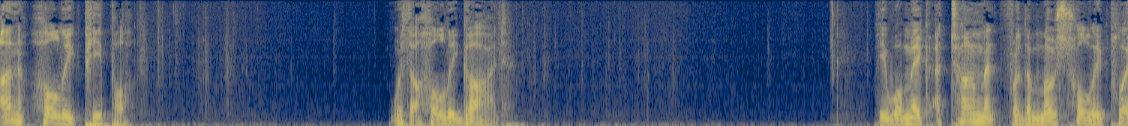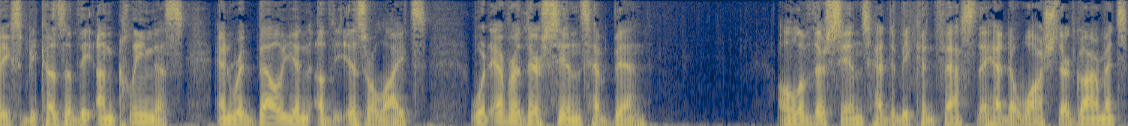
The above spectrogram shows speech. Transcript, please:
unholy people with a holy God. He will make atonement for the most holy place because of the uncleanness and rebellion of the Israelites, whatever their sins have been. All of their sins had to be confessed. They had to wash their garments.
